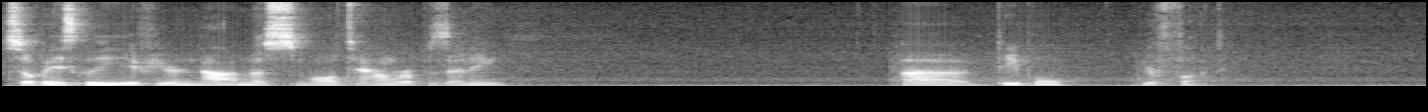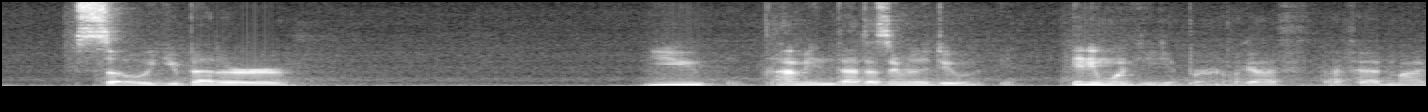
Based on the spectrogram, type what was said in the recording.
so basically, if you're not in a small town representing uh, people, you're fucked. So you better. You, I mean, that doesn't really do. Anyone can get burned. Like I've, I've had my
